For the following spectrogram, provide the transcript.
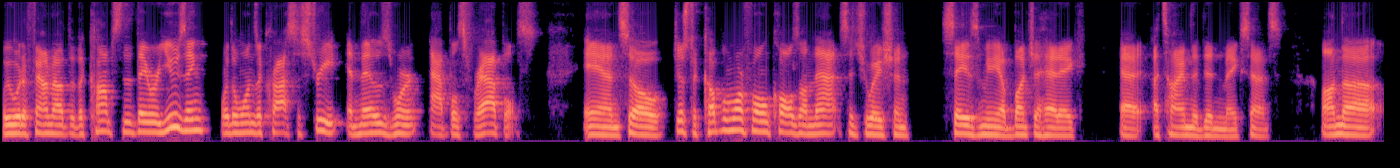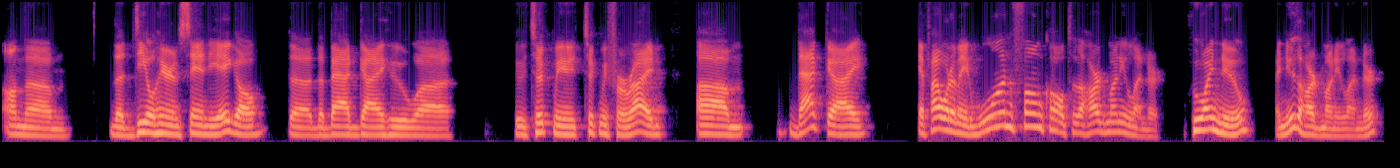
we would have found out that the comps that they were using were the ones across the street, and those weren't apples for apples. And so, just a couple more phone calls on that situation saves me a bunch of headache at a time that didn't make sense. On the on the um, the deal here in San Diego, the the bad guy who uh, who took me took me for a ride, um, that guy, if I would have made one phone call to the hard money lender, who I knew, I knew the hard money lender.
